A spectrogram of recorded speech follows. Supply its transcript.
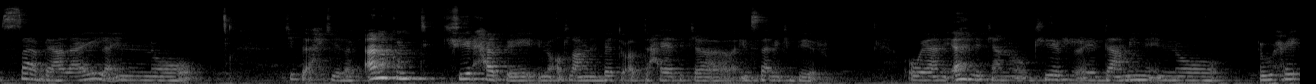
صعبة علي لأنه كيف بدي أحكي لك؟ أنا كنت كثير حابة إنه أطلع من البيت وأبدأ حياتي كإنسان كبير. ويعني أهلي كانوا كثير داعميني إنه روحي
